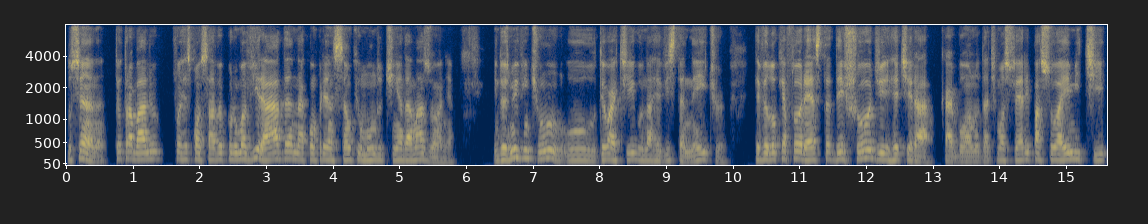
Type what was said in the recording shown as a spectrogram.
Luciana, teu trabalho foi responsável por uma virada na compreensão que o mundo tinha da Amazônia. Em 2021, o teu artigo na revista Nature revelou que a floresta deixou de retirar carbono da atmosfera e passou a emitir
